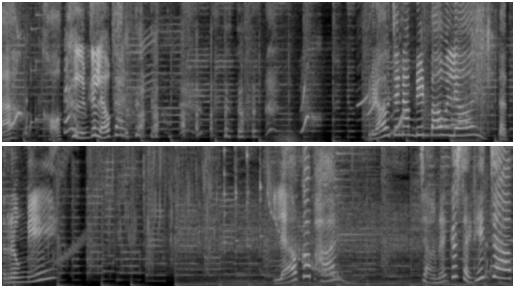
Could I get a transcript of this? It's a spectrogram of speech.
อะ ขอคืนกันแล้วกัน เราจะนำดินเบามาเลย แต่ตรงนี้ แล้วก็พัน จากนั้นก็ใส่ที่จับ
